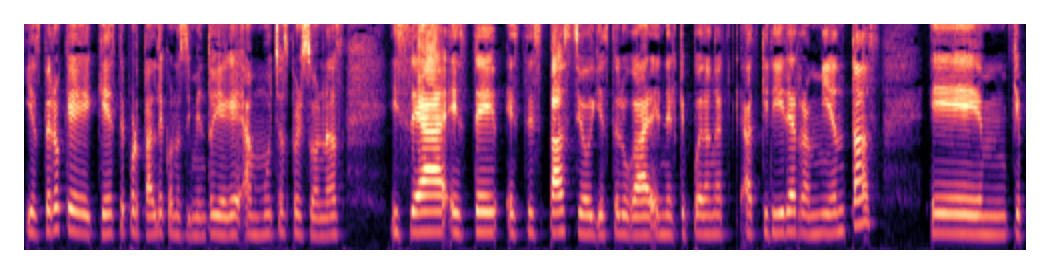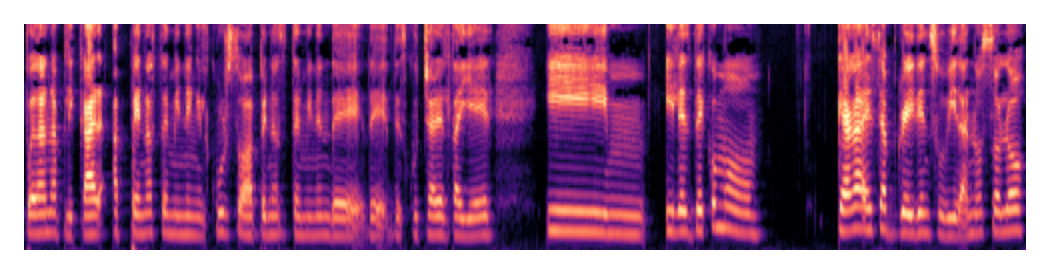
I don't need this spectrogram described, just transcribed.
espero que, este portal de conocimiento llegue a muchas personas y sea este, este espacio y este lugar en el que puedan adquirir herramientas. Em, que puedan aplicar apenas terminen el curso, apenas terminen de, escuchar el taller mm, y les dé como que haga ese upgrade en su vida, no solo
